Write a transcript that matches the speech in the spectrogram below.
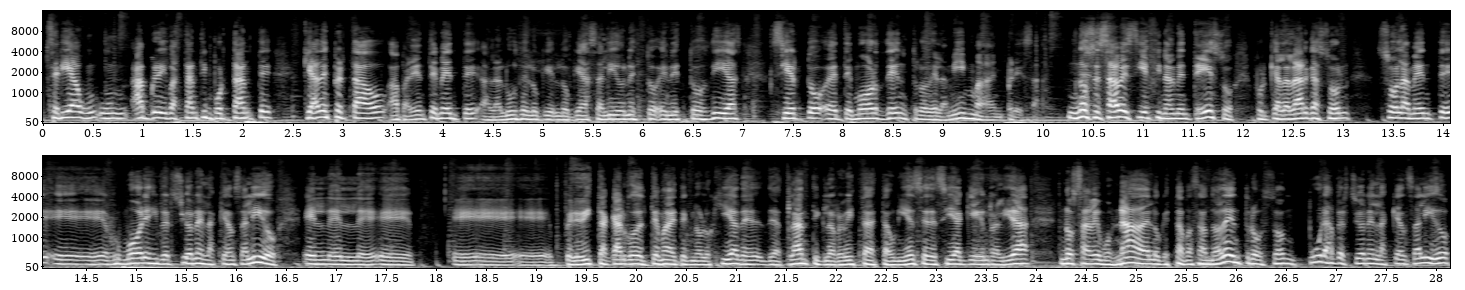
Sería un, upgrade bastante importante que ha despertado aparentemente a la luz de lo que, lo que ha salido en, esto, en estos días cierto eh, dentro de la misma empresa. No se sabe si es finalmente eso, porque a la larga son solamente eh, rumores y versiones las que han salido. El, el, eh, eh, eh, periodista a cargo del tema de tecnología de, de Atlantic, la revista estadounidense, decía que en realidad no sabemos nada de lo que está pasando adentro, son puras versiones las que han salido,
